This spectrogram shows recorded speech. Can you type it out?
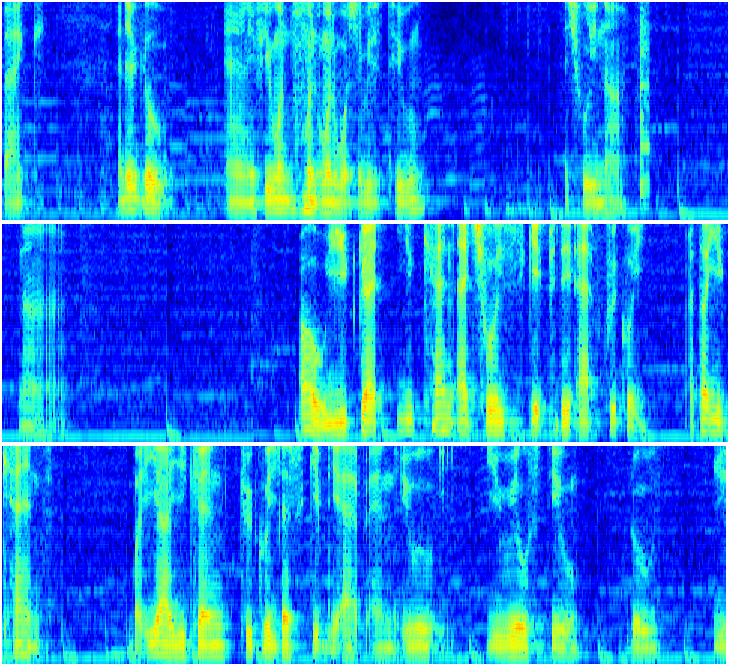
back. And there we go. And if you want, want, want to watch episode 2 actually nah. Nah, nah. oh you get you can actually skip the app quickly. I thought you can't. but yeah you can quickly just skip the app and you will you will still go. You,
